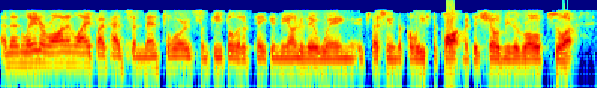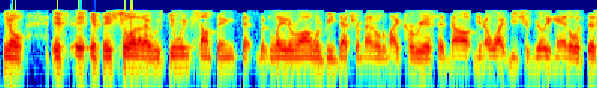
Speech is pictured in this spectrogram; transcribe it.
And then later on in life, I've had some mentors, some people that have taken me under their wing, especially in the police department that showed me the ropes or, you know, if if they saw that I was doing something that but later on would be detrimental to my career, said, no, you know what, you should really handle it this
